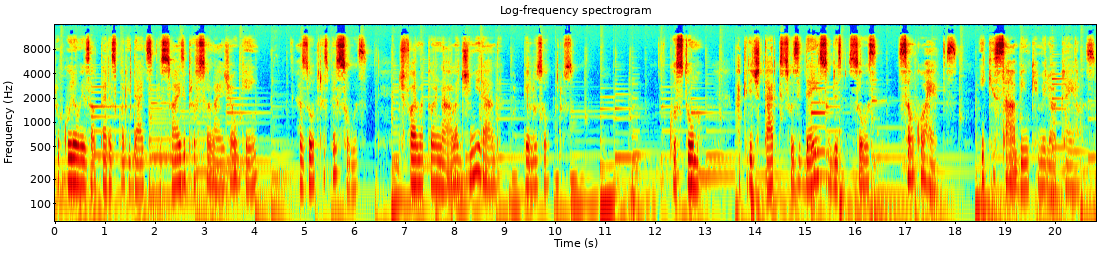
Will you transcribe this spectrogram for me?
procuram exaltar as qualidades pessoais e profissionais de alguém, as outras pessoas, de forma a torná-la admirada pelos outros. Costumam acreditar que suas ideias sobre as pessoas são corretas e que sabem o que é melhor para elas.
